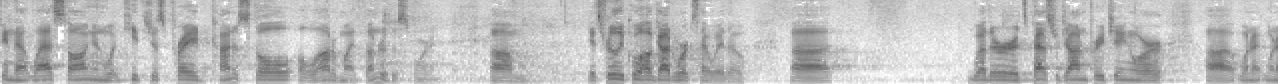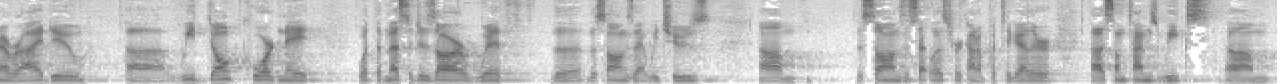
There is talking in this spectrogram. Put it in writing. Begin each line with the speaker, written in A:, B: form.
A: between that last song and what Keith just prayed kind of stole a lot of my thunder this morning. Um, it's really cool how God works that way, though. Uh, whether it's Pastor John preaching or uh, when, whenever I do, uh, we don't coordinate what the messages are with the, the songs that we choose. Um, the songs, the set lists are kind of put together uh, sometimes weeks. Um,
